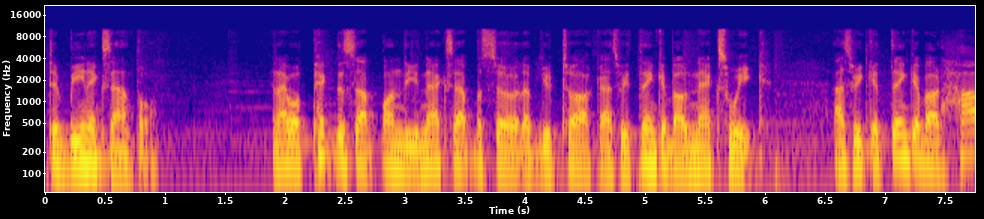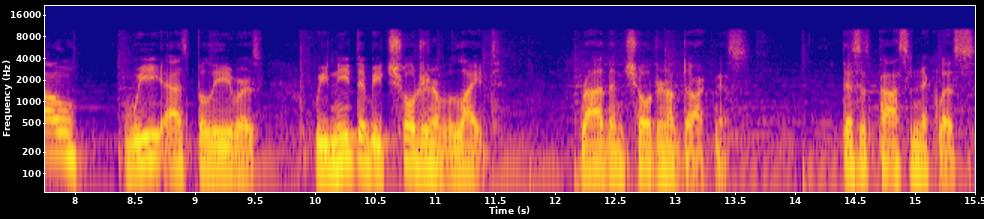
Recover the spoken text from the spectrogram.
to be an example. And I will pick this up on the next episode of Youth Talk as we think about next week. As we could think about how we as believers, we need to be children of light rather than children of darkness. This is Pastor Nicholas,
